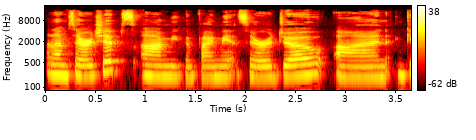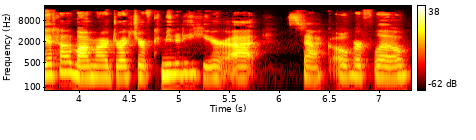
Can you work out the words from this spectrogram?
And I'm Sara Chipps. Um, you can find me at SaraJo on GitHub. I'm our Director of Community here at Stack Overflow.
